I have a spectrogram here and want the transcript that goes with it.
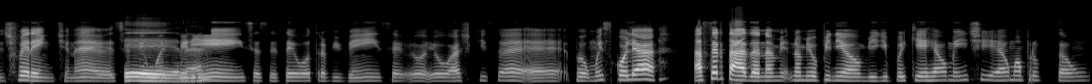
é diferente, né? Você ter uma é, né? experiência, você ter outra vivência. Eu, eu acho que isso é, é foi uma escolha acertada, na, na minha opinião, Big, porque realmente é uma profissão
